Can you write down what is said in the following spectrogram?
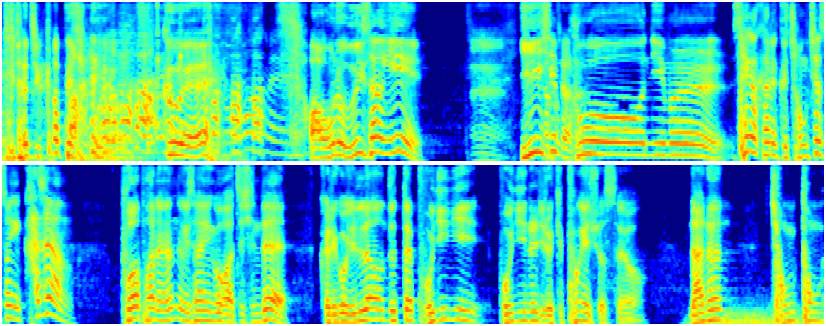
부잣집 카페 친구예요. 그 외에 너무하네. 아 오늘 의상이 29호님을 생각하는 그 정체성이 가장 부합하는 의상인 것 같으신데 그리고 1라운드 때 본인이 본인을 이렇게 평해 주셨어요. 나는 정통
